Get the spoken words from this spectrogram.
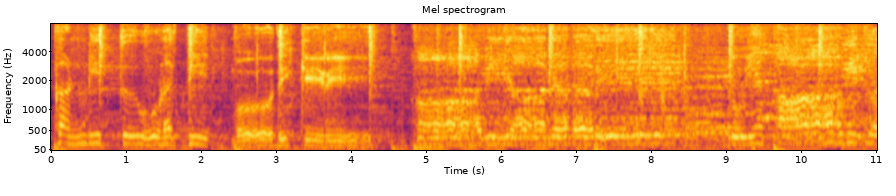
கண்டித்து உணர்த்தி போதிக்கிறீர் ஆவியானவரே துய ஆவியானவரே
